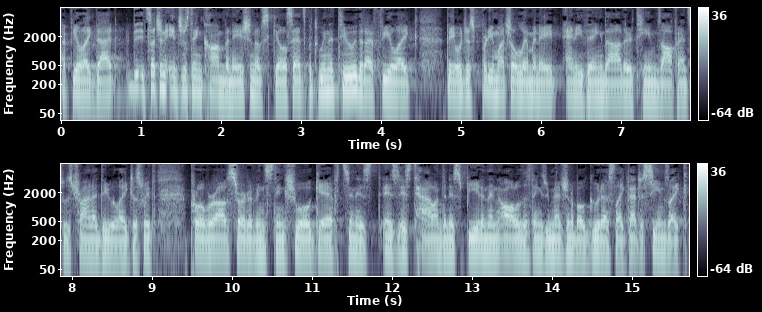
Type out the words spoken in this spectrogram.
I feel like that it's such an interesting combination of skill sets between the two that I feel like they would just pretty much eliminate anything the other team's offense was trying to do. Like just with Provorov's sort of instinctual gifts and his, his, his talent and his speed. And then all of the things we mentioned about Gudas, like that just seems like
